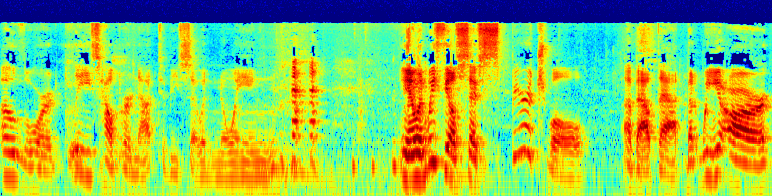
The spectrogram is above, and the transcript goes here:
Oh Lord, please help her not to be so annoying. you know, and we feel so spiritual about that, but we are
